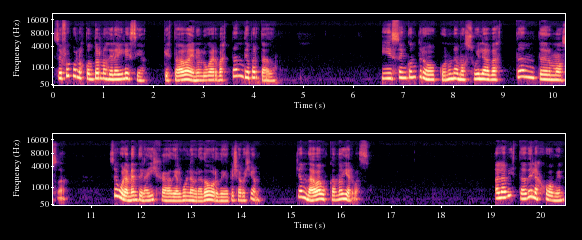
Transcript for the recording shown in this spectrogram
se fue por los contornos de la iglesia, que estaba en un lugar bastante apartado y se encontró con una mozuela bastante hermosa, seguramente la hija de algún labrador de aquella región, que andaba buscando hierbas. A la vista de la joven,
